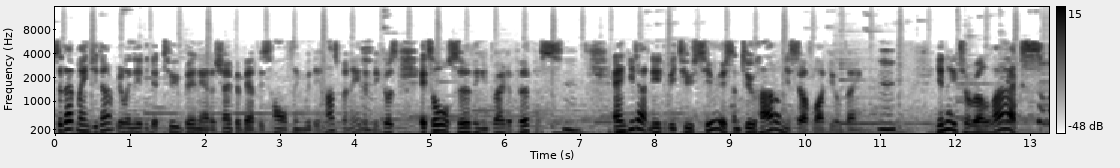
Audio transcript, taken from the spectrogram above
So that means you don't really need to get too bent out of shape about this whole thing with your husband either Mm. because it's all serving a greater purpose. Mm. And you don't need to be too serious and too hard on yourself like you're being. Mm. You need to relax.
